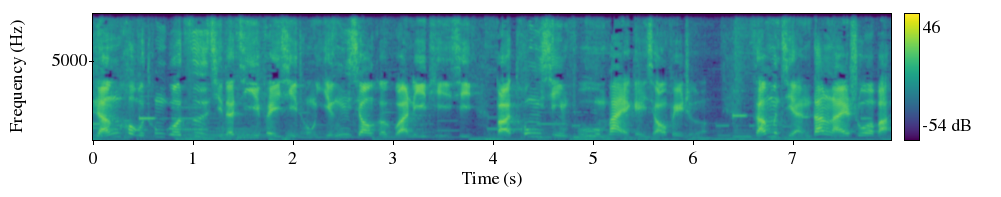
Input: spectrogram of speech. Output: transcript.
然后通过自己的计费系统、营销和管理体系，把通信服务卖给消费者。咱们简单来说吧，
